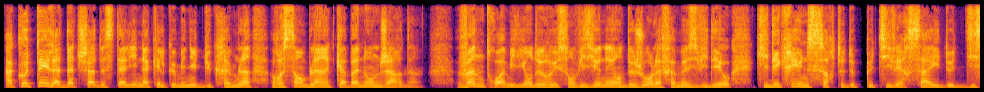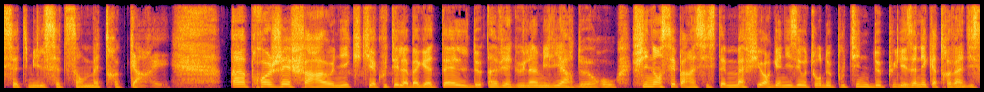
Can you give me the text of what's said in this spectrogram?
À côté, la datcha de Staline, à quelques minutes du Kremlin, ressemble à un cabanon de jardin. 23 millions de Russes ont visionné en deux jours la fameuse vidéo qui décrit une sorte de petit Versailles de 17 700 mètres carrés. Un projet pharaonique qui a coûté la bagatelle de 1,1 milliard d'euros, financé par un système mafieux organisé autour de Poutine depuis les années 90.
